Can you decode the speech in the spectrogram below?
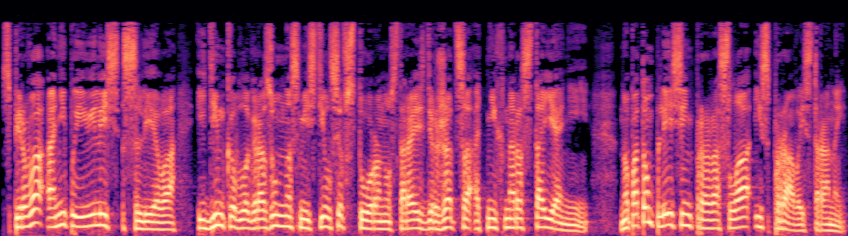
Сперва они появились слева, и Димка благоразумно сместился в сторону, стараясь держаться от них на расстоянии, но потом плесень проросла и с правой стороны.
